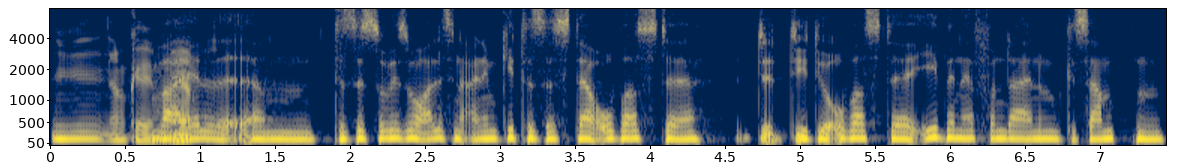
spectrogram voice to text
Mhm, okay. Weil ähm, das ist sowieso alles in einem Git, das ist der oberste, die, die, die oberste Ebene von deinem gesamten,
